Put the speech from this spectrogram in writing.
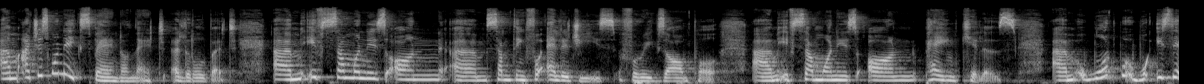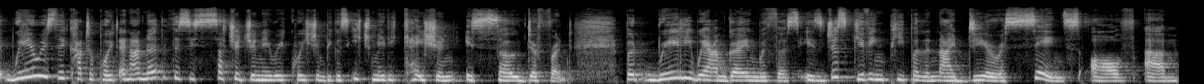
Um, I just want to expand on that a little bit. Um, if someone is on um, something for allergies, for example, um, if someone is on painkillers, what, what is it? Where is the cutter point? And I know that this is such a generic question because each medication is so different. But really, where I'm going with this is just giving people an idea, a sense of um,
